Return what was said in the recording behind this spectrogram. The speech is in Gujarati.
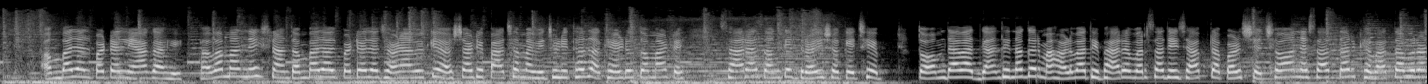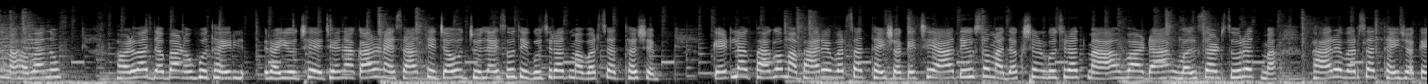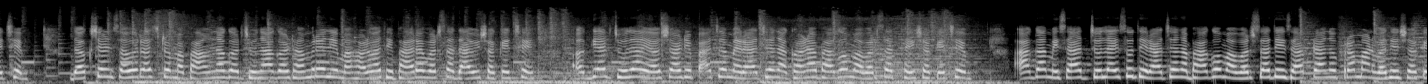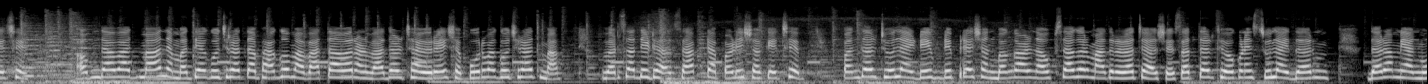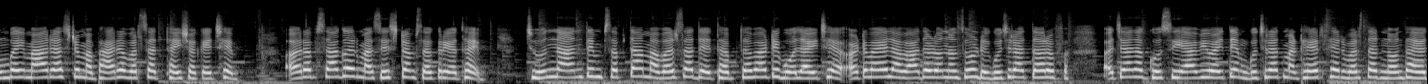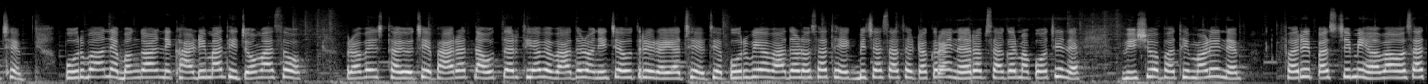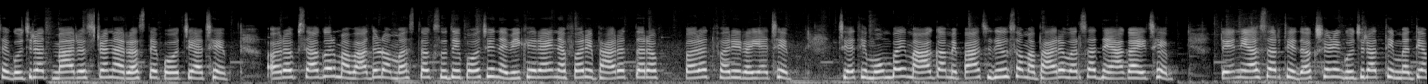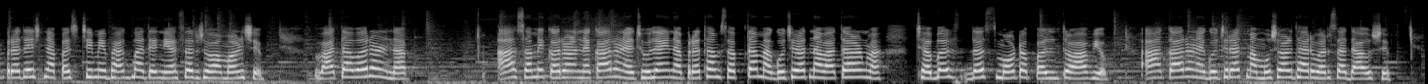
અંબાલાલ પટેલની આગાહી. હવામાન નિષ્ણાંત અંબાલાલ પટેલે જણાવ્યું કે અષાઢી પાછામાં વીજળી થતાં ખેડૂતો માટે સારા સંકેત રહી શકે છે. તો અમદાવાદ ગાંધીનગરમાં હળવાથી ભારે વરસાદી ઝાપટા પડશે. છ અને સાત તારીખે વાતાવરણમાં હવાનું હળવા દબાણ ઊભું થઈ રહ્યું છે, જેના કારણે સાતથી ચૌદ જુલાઈ સુધી ગુજરાતમાં વરસાદ થશે. કેટલાક ભાગોમાં ભારે વરસાદ થઈ શકે છે. આ દિવસોમાં દક્ષિણ ગુજરાતમાં આહવા, ડાંગ, વલસાડ, સુરતમાં ભારે વરસાદ થઈ શકે છે. દક્ષિણ સૌરાષ્ટ્રમાં ભાવનગર, જૂનાગઢ, અમરેલીમાં હળવાથી ભારે વરસાદ આવી શકે છે. અગિયાર જુલાઈ, અષાઢી પાંચમે રાજ્યના ઘણા ભાગોમાં વરસાદ થઈ શકે છે. આગામી સાત જુલાઈ સુધી રાજ્યના ભાગોમાં વરસાદી ઝાપટાનું પ્રમાણ વધી શકે છે. અમદાવાદમાં અને મધ્ય ગુજરાતના ભાગોમાં વાતાવરણ વાદળછાયું રહેશે. પૂર્વ ગુજરાતમાં વરસાદી ઝાપટા પડી શકે છે. પંદર જુલાઈ ડીપ ડિપ્રેશન બંગાળના ઉપસાગર માત્ર રચાશે. સત્તરથી ઓગણીસ જુલાઈ દરમ- દરમિયાન મુંબઈ, મહારાષ્ટ્રમાં ભારે વરસાદ થઈ શકે છે. અરબ સાગરમાં સિસ્ટમ સક્રિય થઈ. જૂનના અંતિમ સપ્તાહમાં વરસાદે ધબધબાટી બોલાવી છે. અટવાયેલા વાદળોનો ઝુંડ ગુજરાત તરફ અચાનક ઘૂસી આવ્યું હોય તેમ ગુજરાતમાં ઠેર ઠેર વરસાદ નોંધાયો છે. પૂર્વ અને બંગાળની ખાડીમાંથી ચોમાસો પ્રવેશ થયો છે. ભારતના ઉત્તરથી હવે વાદળો નીચે ઉતરી રહ્યા છે, જે પૂર્વીય વાદળો સાથે એકબીજા સાથે ટકરાઈને અરબ સાગરમાં પહોંચીને વિશ્વભરથી મળીને ફરી પશ્ચિમી હવાઓ સાથે ગુજરાત મહારાષ્ટ્રના રસ્તે પહોંચ્યા છે. અરબ સાગરમાં વાદળો મસ્તક સુધી પહોંચીને વિખેરાઈને ફરી ભારત તરફ પરત ફરી રહ્યા છે. જેથી મુંબઈમાં આગામી પાંચ દિવસોમાં ભારે વરસાદની આગાહી છે. તેની અસરથી દક્ષિણી ગુજરાતથી મધ્ય પ્રદેશના પશ્ચિમી ભાગમાં તેની અસર જોવા મળશે. વાતાવરણના આ સમીકરણને કારણે જુલાઈના પ્રથમ સપ્તાહમાં ગુજરાતના વાતાવરણમાં જબરદસ્ત મોટો પલટો આવ્યો. આ કારણે ગુજરાતમાં મુશળધાર વરસાદ આવશે.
